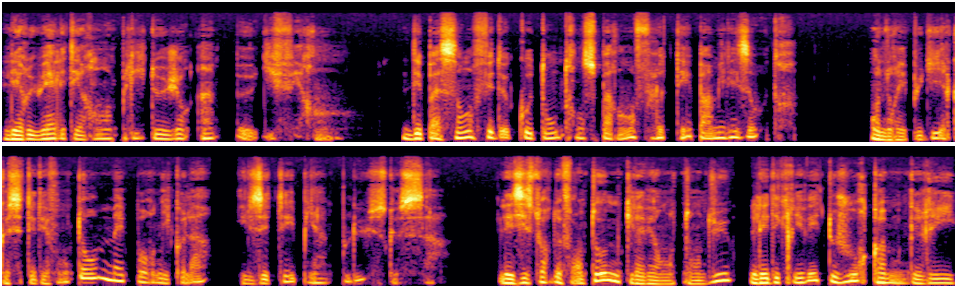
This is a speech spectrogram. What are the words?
Les ruelles étaient remplies de gens un peu différents. Des passants faits de coton transparent flottaient parmi les autres. On aurait pu dire que c'étaient des fantômes, mais pour Nicolas, ils étaient bien plus que ça. Les histoires de fantômes qu'il avait entendues les décrivaient toujours comme gris,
